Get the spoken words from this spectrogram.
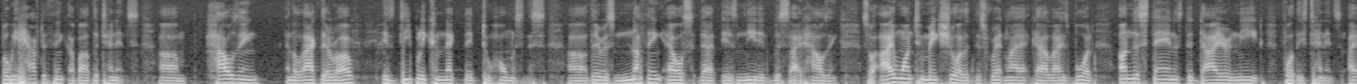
but we have to think about the tenants. Um, housing and the lack thereof is deeply connected to homelessness. Uh, there is nothing else that is needed beside housing. So I want to make sure that this Rent Li- Guidelines Board understands the dire need for these tenants. I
